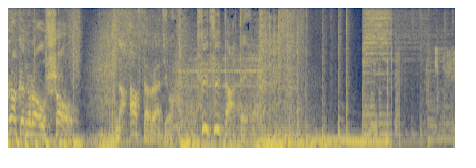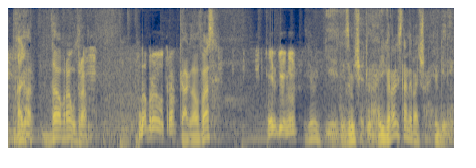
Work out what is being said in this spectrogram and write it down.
рок-н-ролл-шоу на Авторадио. Цитаты. Алло. Доброе утро. Доброе утро, Как зовут вас? Евгений. Евгений. Замечательно. Играли с нами раньше, Евгений?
